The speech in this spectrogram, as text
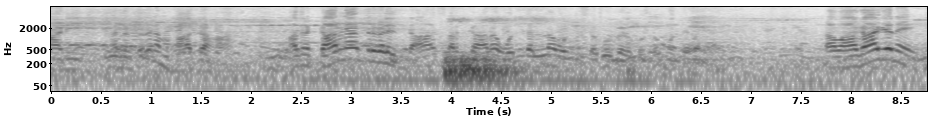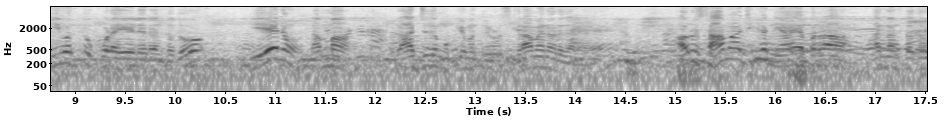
ಮಾಡಿ ಅನ್ನೋಂಥದ್ದು ನಮ್ಮ ಆಗ್ರಹ. ಅದರ ಕಾರಣಾಂತರಗಳಿಂದ ಸರ್ಕಾರ ಒಂದಲ್ಲ ಒಂದು ಸಗು ಬೆಳ್ಕೊಂಡು ಮುಂದೆ ಬಂದಿದೆ. ನಾವು ಹಾಗಾಗೇನೆ ಇವತ್ತು ಕೂಡ ಹೇಳಿರೋಂಥದ್ದು ಏನು ನಮ್ಮ ರಾಜ್ಯದ ಮುಖ್ಯಮಂತ್ರಿಗಳು ಸಿದ್ದರಾಮಯ್ಯನವರಿದ್ದಾರೆ ಅವರು ಸಾಮಾಜಿಕ ನ್ಯಾಯಪರ ಅನ್ನೋಂಥದ್ದು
